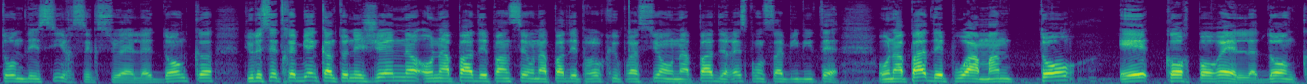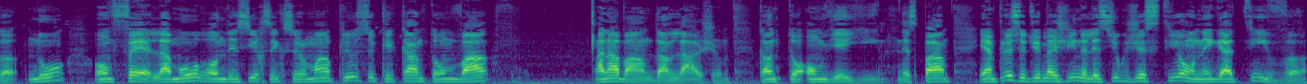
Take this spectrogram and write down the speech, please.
ton désir sexuel. Et donc, tu le sais très bien, quand on est jeune, on n'a pas de pensées, on n'a pas de préoccupations, on n'a pas de responsabilités, on n'a pas de poids mentaux et corporels. Donc, nous, on fait l'amour, on désire sexuellement plus que quand on va en avant dans l'âge, quand on vieillit, n'est-ce pas? Et en plus, tu imagines les suggestions négatives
